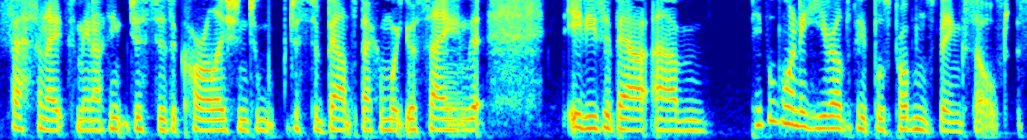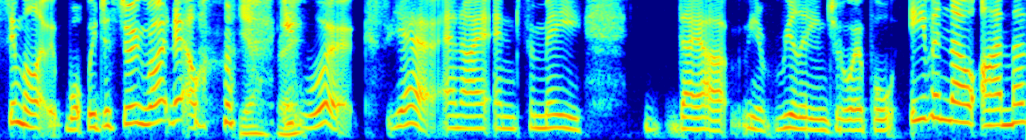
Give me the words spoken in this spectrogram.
fascinates me and i think just as a correlation to just to bounce back on what you're saying that it is about um, people want to hear other people's problems being solved similar to what we're just doing right now. Yeah, right. it works yeah. And i and for me they are you know, really enjoyable. Even though i'm a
